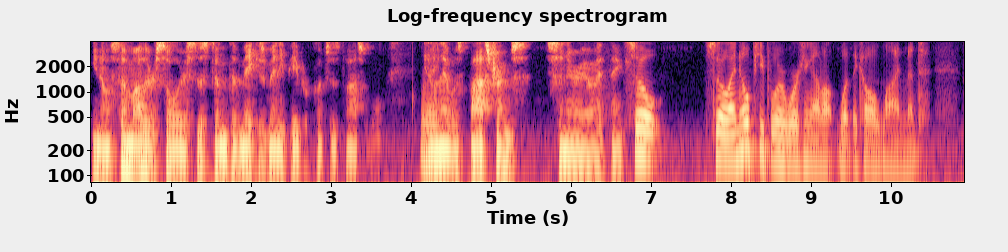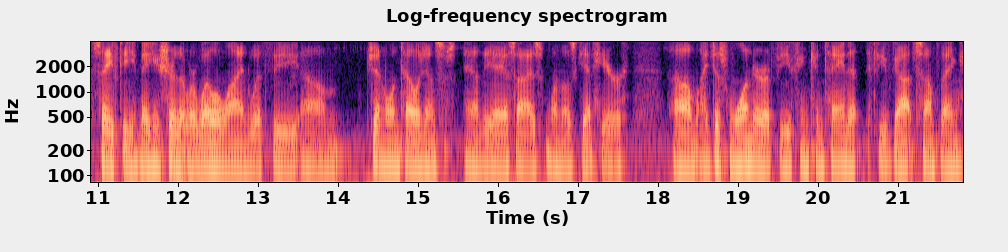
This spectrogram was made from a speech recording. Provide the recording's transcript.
you know, some other solar system to make as many paper clips as possible. You know, Right. that was Bostrom's scenario, I think. So, so I know people are working on what they call alignment safety, making sure that we're well aligned with the um, general intelligence and the ASIs when those get here. Um, I just wonder if you can contain it. If you've got something,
